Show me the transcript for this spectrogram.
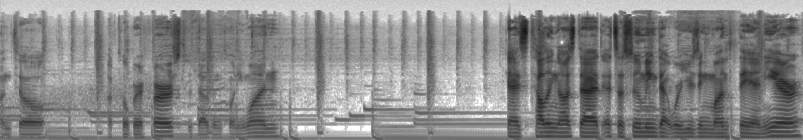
until October 1st, 2021. Okay, it's telling us that it's assuming that we're using month, day, and year.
